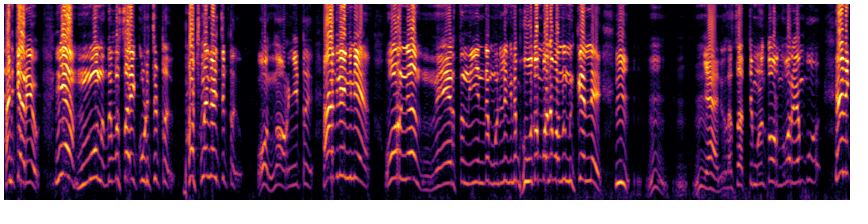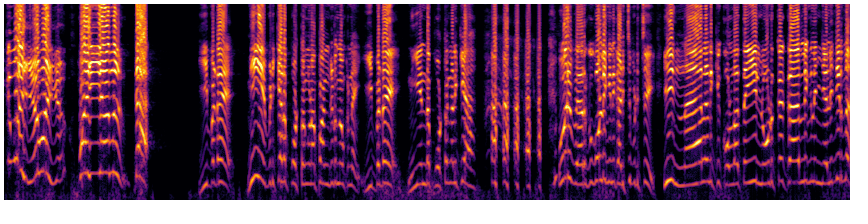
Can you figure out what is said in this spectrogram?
തനിക്കറിയോ? ഞാൻ മൂന്ന് ദിവസമായി കുടിച്ചിട്ട് ഭക്ഷണം കഴിച്ചിട്ട് ഒന്ന് ഉറങ്ങിയിട്ട്. അതിലെങ്ങനെയാ? ഉറങ്ങാൻ നേരത്തെ നീ എന്റെ മുന്നിൽ ഇങ്ങനെ ഭൂതം പോലെ വന്ന് നിൽക്കല്ലേ? ഞാനുള്ള സത്യം മുഴുവൻ തുറന്നു പറയാൻ പോവാ. എനിക്ക് വയ്യ വയ്യ വയ്യാന്ന്. ഇവിടെ നീ എവിടേക്കാണ് പൊട്ടം കൂടെ പങ്കിട് നോക്കണേ? ഇവിടെ നീ എന്താ പൊട്ടം കളിക്കാ? ഒരു വിറക് കൊള്ളി ഇങ്ങനെ കടിച്ചു പിടിച്ച് ഈ നാലണിക്ക് കൊള്ളാത്ത ഈ ലൊടുക്ക ഇങ്ങനെ ഞെളിഞ്ഞിരുന്ന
